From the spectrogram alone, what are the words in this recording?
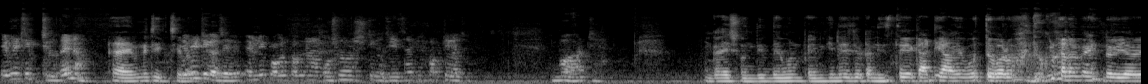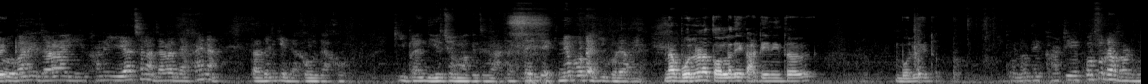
এমনি ঠিক ছিল তাই না? হ্যাঁ এমনি ঠিক ছিল। এমনি ঠিক আছে এমনি পকেট পকেট না বসে বসে ঠিক আছে এই সাইডে সব ঠিক আছে। বাট গায়ে সন্দীপ যেমন প্যান্ট কিনেছে ওটা নিচ থেকে কাটিয়ে আমি পরতে পারব দুখানা প্যান্ট হয়ে যাবে। ওখানে যারা এখানে ইয়ে আছে না যারা দেখায় না তাদেরকে দেখো দেখো কি প্যান্ট দিয়েছ আমাকে তুমি? আঠাশ সাইজে নেবোটা কি করে আমি? না বলল না তলা দিয়ে কাটিয়ে নিতে হবে। বললেই তো তলা দিয়ে কাটিয়ে কতটা কাটবো?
